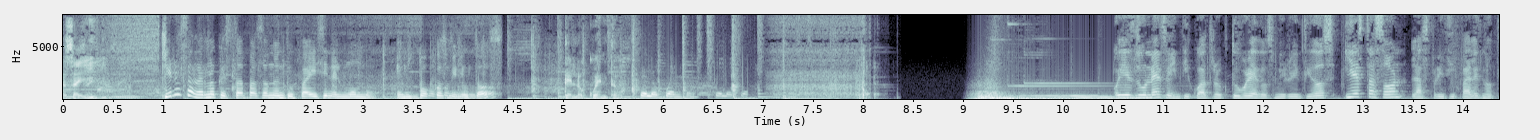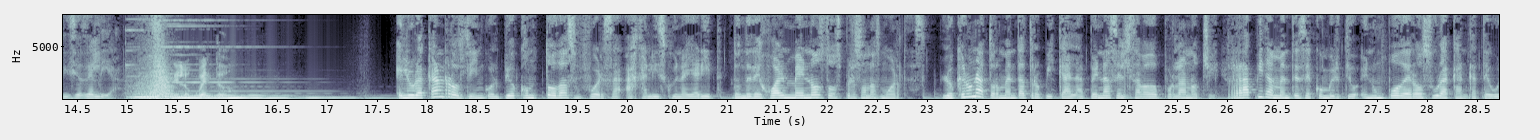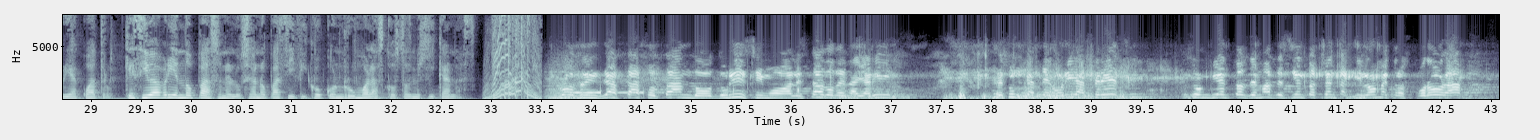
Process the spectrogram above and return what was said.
¿Estás ahí? ¿Quieres saber lo que está pasando en tu país y en el mundo en, pocos, minutos? Te lo cuento. Te lo cuento, te lo cuento. Hoy es lunes 24 de octubre de 2022 y estas son las principales noticias del día. Te lo cuento. El huracán Roslin golpeó con toda su fuerza a Jalisco y Nayarit, donde dejó al menos dos personas muertas. Lo que era una tormenta tropical apenas el sábado por la noche, rápidamente se convirtió en un poderoso huracán categoría 4, que se iba abriendo paso en el Océano Pacífico con rumbo a las costas mexicanas. Roslin ya está azotando durísimo al estado de Nayarit. Es un categoría 3, son vientos de más de 180 kilómetros por hora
